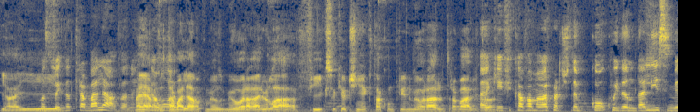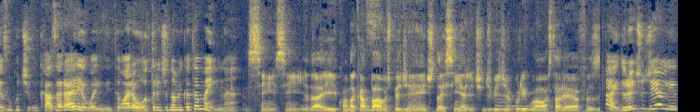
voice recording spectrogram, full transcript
E aí. Mas tu ainda trabalhava, né? É, então, mas eu trabalhava com o meu, meu horário lá fixo que eu tinha que estar tá cumprindo meu horário do trabalho. É, então... quem ficava a maior parte do tempo cuidando da Alice, mesmo contigo em casa, era eu ainda. Então era outra dinâmica também, né? Sim, sim. E daí, quando acabava o expediente, daí sim, a gente dividia por igual as tarefas. Ah, e durante o dia ali,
